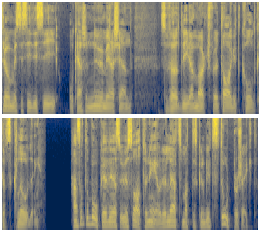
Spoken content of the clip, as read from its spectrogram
trummis i CDC och kanske numera känd för att driva merchföretaget Cold Cuts Clothing. Han satt och bokade deras USA-turné och det lät som att det skulle bli ett stort projekt.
